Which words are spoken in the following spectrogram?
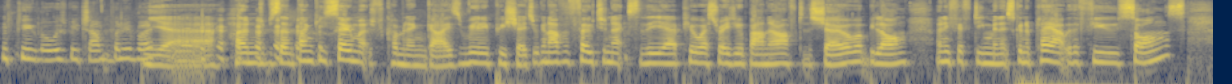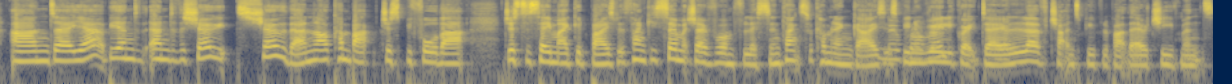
You'll always be champ when you're. Yeah, hundred percent. Thank you so much for coming in, guys. Really appreciate it. We're gonna have a photo next to the uh, Pure West Radio banner after the show. It won't be long, only fifteen minutes. Going to play out with a few songs, and uh, yeah, it'll be end end of the show show then. I'll come back just before that, just to say my goodbyes. But thank you so much, everyone, for listening. Thanks for coming in, guys. It's been problem. a really great day. I love chatting to people about their achievements.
